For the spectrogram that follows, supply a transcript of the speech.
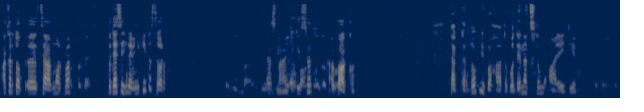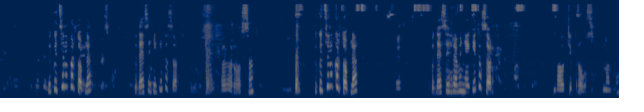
а картоп, е, ця морква? По 10 гривень. Який то сорт? Не знаю, який сорт. Абако. Так, картоплі багато в 11 му аряді. Яку ціну картопля? По 10, який то сорт? Белароса. Яку ціну картопля? По 10 гривень, який то сорт? Baltic Rose. Добре.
